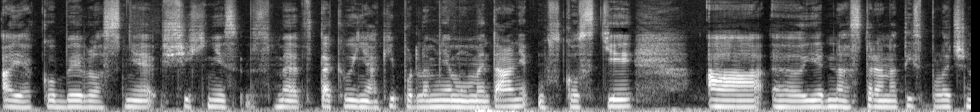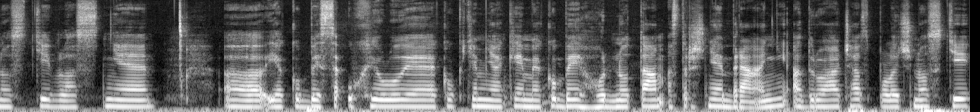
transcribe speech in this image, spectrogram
a jakoby vlastně všichni jsme v takové nějaký podle mě momentálně úzkosti a e, jedna strana té společnosti vlastně jakoby se uchyluje jako k těm nějakým jakoby hodnotám a strašně je brání. A druhá část společnosti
